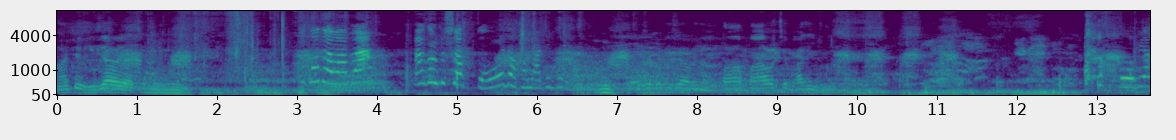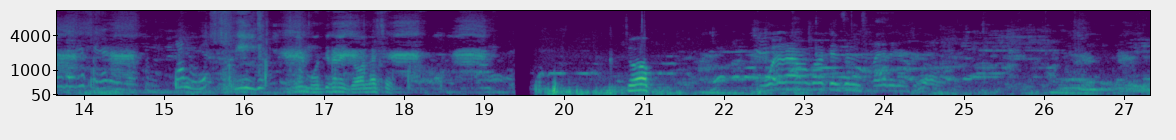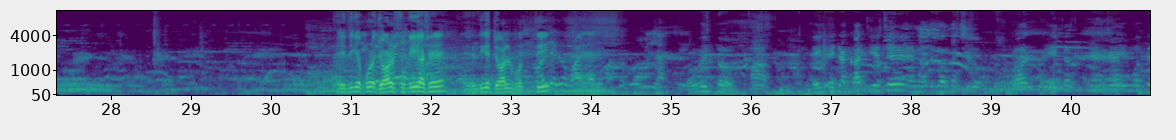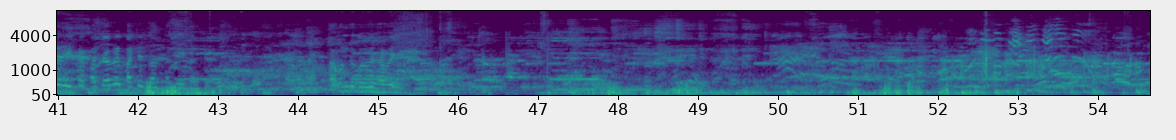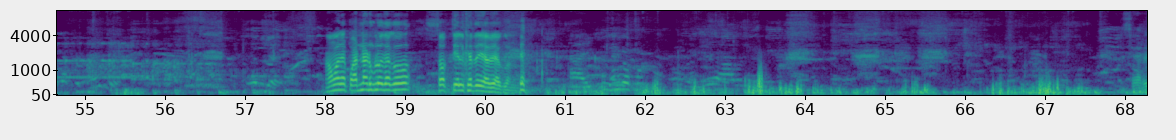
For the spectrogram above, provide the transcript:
মাটি ভিজা হয়ে আছে। বাবা একদম তো শক্ত। ওই দেখো। এসবে কিছু হবে না। পা পা হচ্ছে ভারী। আঙ্কেলকে দেবো কেন মধ্যেখানে জল আছে। চপ। এইদিকে পুরো জল শুকিয়ে গেছে এদিকে জল ভর্তি। এইটা কাটিয়েছে এর মধ্যে জলটা ছিল। এইটা এর মধ্যে এইটা কাটাবে কাটে এখন তো গভীর হবে আমাদের পার্টনারগুলো দেখো। সব তেল খেতে যাবে এখন। স্যার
